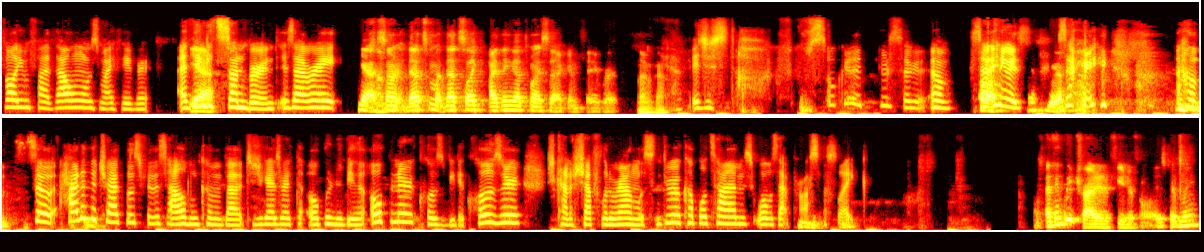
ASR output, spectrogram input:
volume five. That one was my favorite. I think Yeah. it's sunburned. Is that right? Yeah, Something. that's my that's like I think that's my second favorite. Okay. Yeah. It just oh, it was so good. It was so good. Um. So, Oh, anyways, thank you. sorry. um. So, how did the track list for this album come about? Did you guys write the opener to be the opener, close to be the closer? Just kind of shuffle it around, listen through a couple of times. What was that process like? I think we tried it a few different ways, didn't we?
